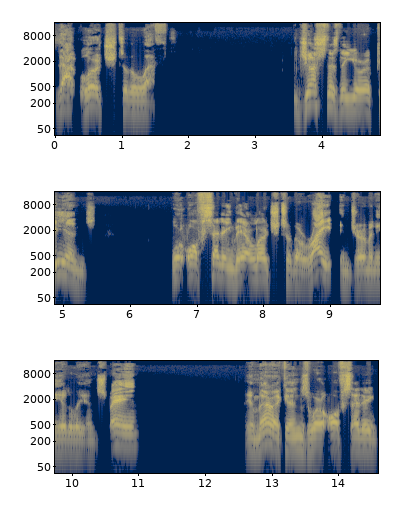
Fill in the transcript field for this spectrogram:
that lurch to the left. Just as the Europeans were offsetting their lurch to the right in Germany, Italy, and Spain, the Americans were offsetting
